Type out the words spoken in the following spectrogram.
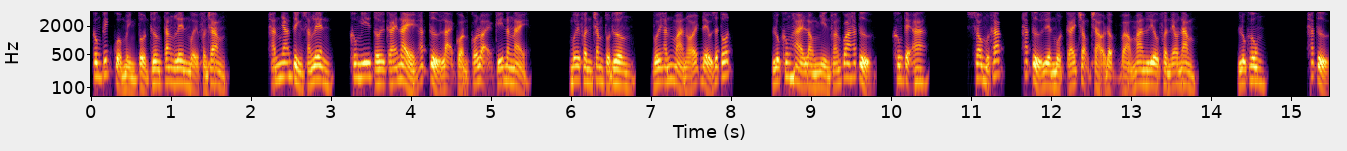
công kích của mình tổn thương tăng lên mười phần trăm. Hắn nhãn tình sáng lên, không nghĩ tới cái này hát tử lại còn có loại kỹ năng này. mười phần trăm tổn thương, với hắn mà nói đều rất tốt lục không hài lòng nhìn thoáng qua hát tử, không tệ a. Sau một khắc, hát tử liền một cái trọng trào đập vào man liêu phần eo năm. Lục không. Hát tử,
